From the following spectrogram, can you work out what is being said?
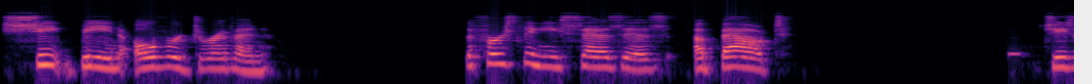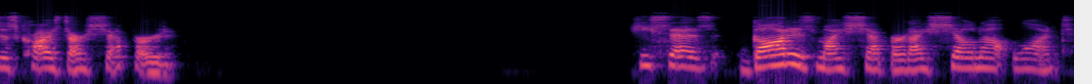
sheep being overdriven. The first thing he says is about Jesus Christ, our shepherd. He says, God is my shepherd, I shall not want.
